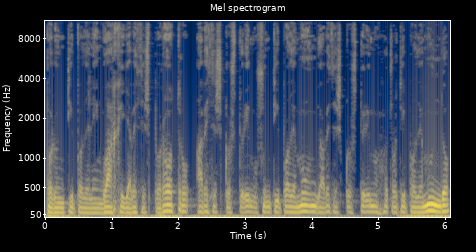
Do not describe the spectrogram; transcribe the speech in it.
por un tipo de lenguaje y a veces por otro, a veces construimos un tipo de mundo, a veces construimos otro tipo de mundo,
